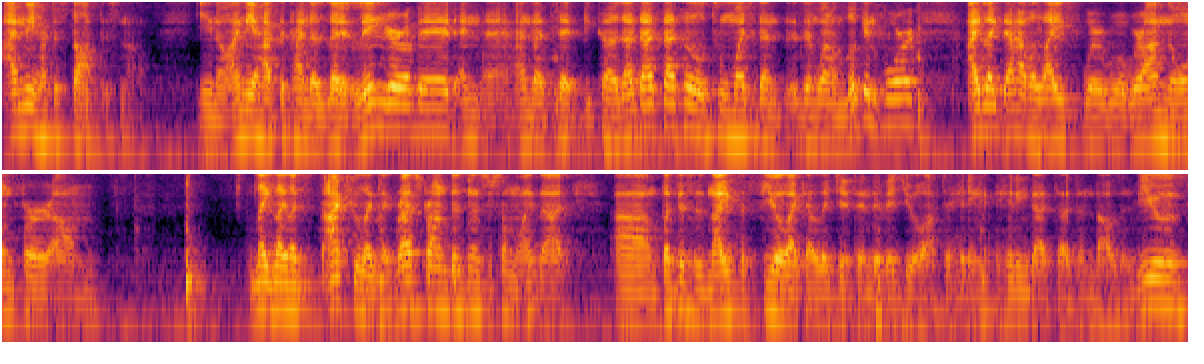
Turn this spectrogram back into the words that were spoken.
I may have to stop this now. You know, I may have to kind of let it linger a bit and and that's it because that that's that's a little too much than than what I'm looking for. I'd like to have a life where where, where I'm known for um like like like actual like like restaurant business or something like that. Um, but this is nice to feel like a legit individual after hitting hitting that uh, 10,000 views.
